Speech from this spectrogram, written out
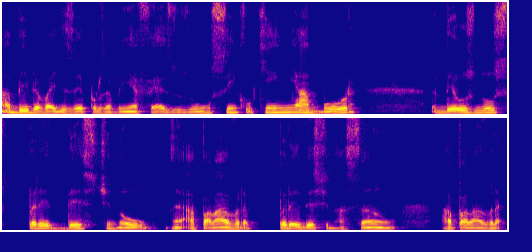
a Bíblia vai dizer, por exemplo, em Efésios 1, 5, que em amor Deus nos predestinou. Né? A palavra predestinação, a palavra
